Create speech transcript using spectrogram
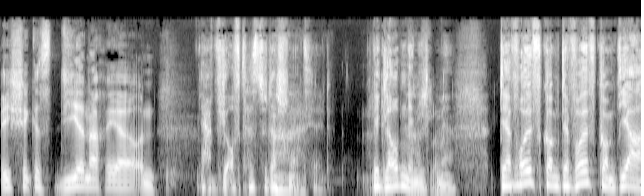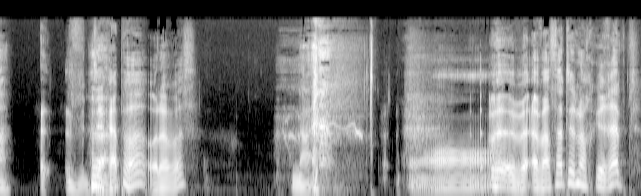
Ich schicke es dir nachher und ja, wie oft hast du das ah. schon erzählt? Wir glauben dir nicht mehr. Der Wolf kommt, der Wolf kommt, ja. Äh, der. Rapper oder was? Nein. Oh. Was hat er noch gerappt,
